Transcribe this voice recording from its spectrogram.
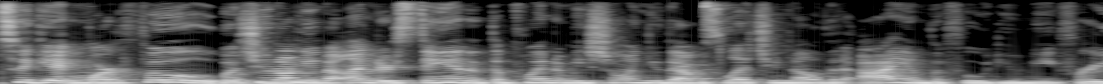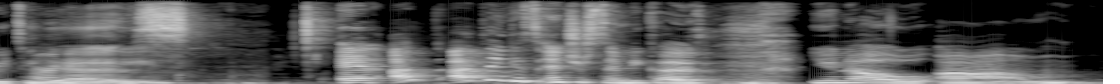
to get more food, but you mm-hmm. don't even understand that the point of me showing you that was to let you know that I am the food you need for eternity. Yes. And I, I think it's interesting because, you know, um,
